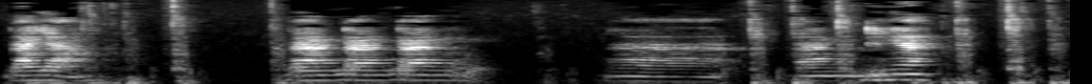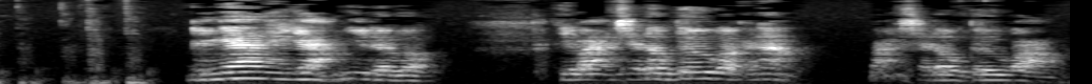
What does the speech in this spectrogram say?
đang giảm đang đang đang à, đang đi ngang. Đi ngang hay giảm gì đều được thì bạn sẽ đầu tư vào cái nào? Bạn sẽ đầu tư vào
